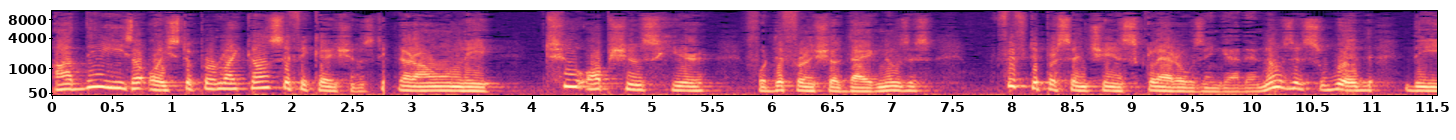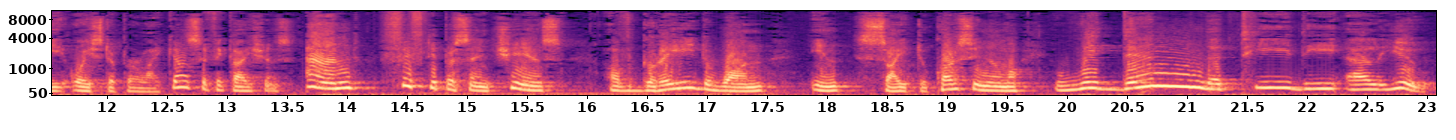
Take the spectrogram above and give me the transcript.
are these oyster pearl-like calcifications? There are only two options here for differential diagnosis. 50% chance sclerosing adenosis with the oyster pearl-like calcifications and 50% chance of grade 1 in situ carcinoma within the TDLU.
